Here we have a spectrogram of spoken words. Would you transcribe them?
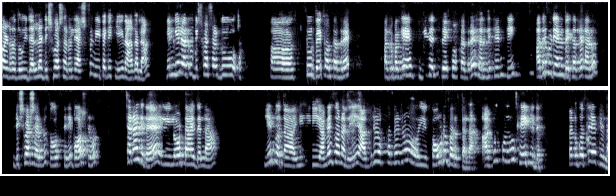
ಮಾಡಿರೋದು, ಇದೆಲ್ಲ ಡಿಶ್ ವಾಷರ್ ಅಲ್ಲಿ ಅಷ್ಟು ನೀಟಾಗಿ ಕ್ಲೀನ್ ಆಗಲ್ಲ. ನಿಮ್ಗೇನಾದ್ರೂ ಡಿಶ್ ವಾಷರ್ದು ಆ ಟೂರ್ ಬೇಕು ಅಂತಂದ್ರೆ, ಅದ್ರ ಬಗ್ಗೆ ಡೀಟೇಲ್ಸ್ ಬೇಕು ಅಂತಂದ್ರೆ ನನ್ಗೆ ತಿಳಿಸಿ. ಅದ್ರ ವಿಡಿಯೋನು ಬೇಕಾದ್ರೆ ನಾನು ಡಿಶ್ ವಾಷರ್ದು ತೋರಿಸ್ತೀನಿ. ಬಾಸ್ಟ್ ಚೆನ್ನಾಗಿದೆ ಈ ಲೋಟ ಇದೆಲ್ಲ. ಏನ್ ಗೊತ್ತಾ? ಈ ಅಮೆಝಾನ್ ಅಲ್ಲಿ ಅದ್ರ ಈ ಪೌಡರ್ ಬರುತ್ತಲ್ಲ, ಅದಕ್ಕೂ ಫೇಕ್ ಇದೆ ನನಗೆ ಗೊತ್ತೇ ಇರ್ಲಿಲ್ಲ.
